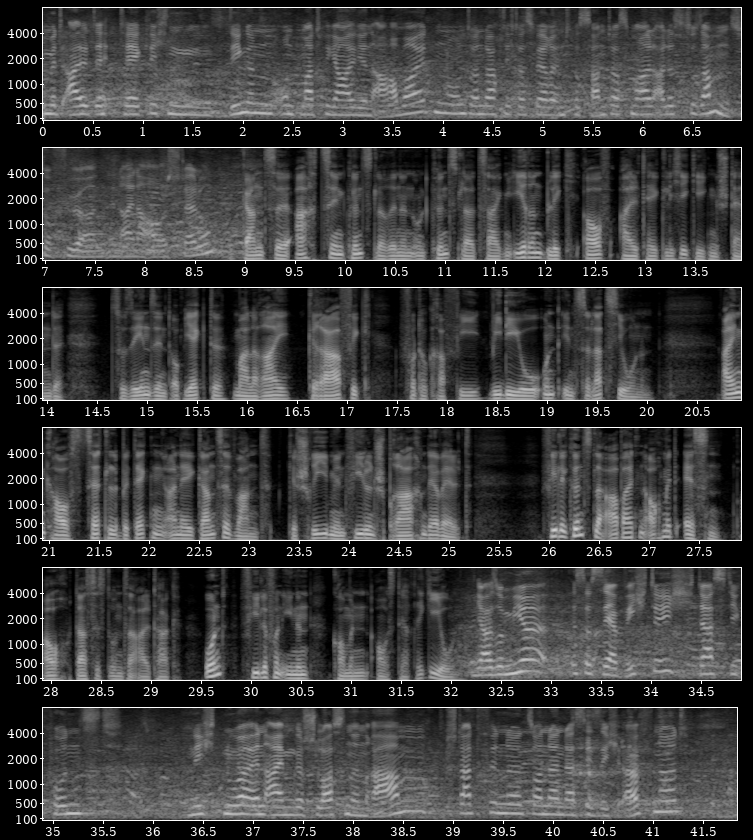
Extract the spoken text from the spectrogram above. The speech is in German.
mit alltäglichen Dingen und Materialien arbeiten. Und dann dachte ich, das wäre interessant, das mal alles zusammenzuführen in einer Ausstellung. Ganze 18 Künstlerinnen und Künstler zeigen ihren Blick auf alltägliche Gegenstände. Zu sehen sind Objekte, Malerei, Grafik, Fotografie, Video und Installationen. Einkaufszettel bedecken eine ganze Wand, geschrieben in vielen Sprachen der Welt. Viele Künstler arbeiten auch mit Essen, auch das ist unser Alltag und viele von ihnen kommen aus der Region. Ja, also mir ist es sehr wichtig, dass die Kunst nicht nur in einem geschlossenen Rahmen stattfindet, sondern dass sie sich öffnet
